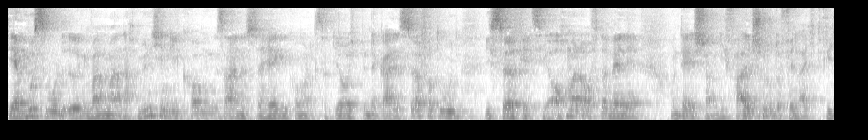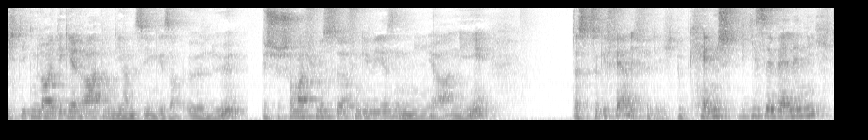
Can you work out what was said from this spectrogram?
Der muss wohl irgendwann mal nach München gekommen sein, ist dahergekommen und gesagt, ja, ich bin der geile Surfer-Dude, ich surfe jetzt hier auch mal auf der Welle. Und der ist schon die falschen oder vielleicht richtigen Leute geraten und die haben zu ihm gesagt, öh, nö, bist du schon mal Flusssurfen gewesen? Ja, nee. Das ist zu gefährlich für dich. Du kennst diese Welle nicht.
